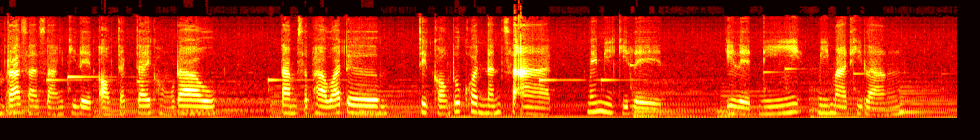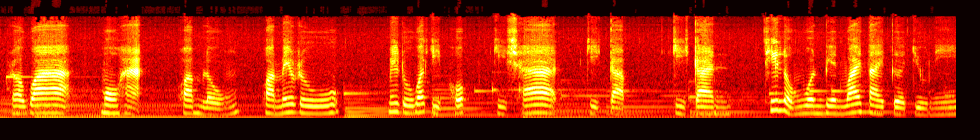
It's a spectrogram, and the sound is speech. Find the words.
ำระสาสางกิเลสออกจากใจของเรา ตามสภาวะเดิม จิตของทุกคนนั้นสะอาด ไม่มีกิเลส กิเลสนี้มีมาทีหลัง เพราะว่า โมหะ ความหลง ความไม่รู้ ไม่รู้ว่ากี่ภพกี่ชาติ กี่กับ กี่กัน ที่หลงวนเวียนว่ายตายเกิดอยู่นี้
